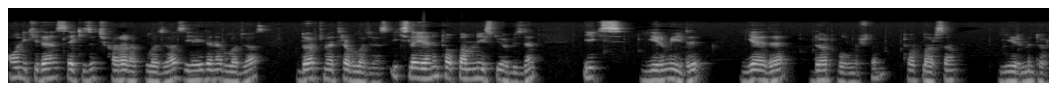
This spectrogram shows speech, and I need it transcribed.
12'den 8'i çıkararak bulacağız. y'yi de ne bulacağız? 4 metre bulacağız. x ile y'nin toplamını istiyor bizden. x 20 idi. y de 4 bulmuştum. Toplarsam 24.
